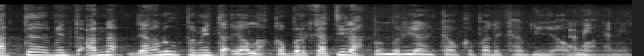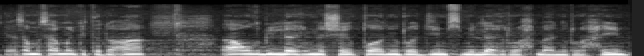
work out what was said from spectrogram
harta, minta anak, jangan lupa minta ya Allah kau berkatilah pemberian kau kepada kami ya Allah. Amin, amin. Ya, sama-sama kita doa. A'udzubillahi minasyaitonirrajim. Bismillahirrahmanirrahim.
